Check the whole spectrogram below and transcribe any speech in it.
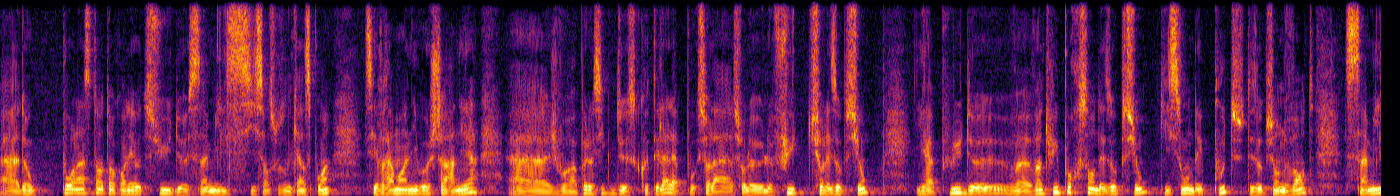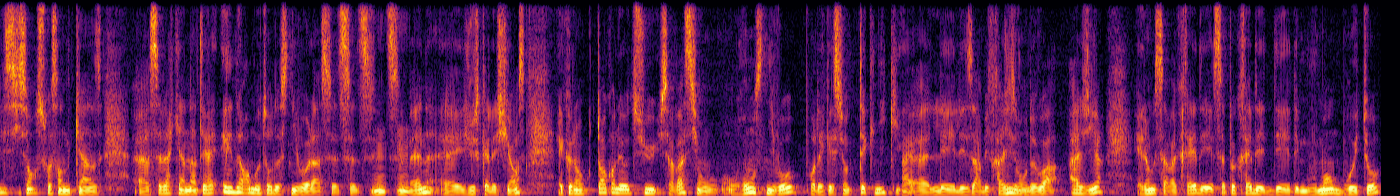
Euh, donc pour l'instant, tant qu'on est au-dessus de 5675 points, c'est vraiment un niveau charnière. Euh, je vous rappelle aussi que de ce côté-là, sur, la, sur le, fut, sur les options, il y a plus de 28% des options qui sont des puts, des options de vente, 5675. Euh, ça veut dire qu'il y a un intérêt énorme autour de ce niveau-là cette, mm, mm. semaine et jusqu'à l'échéance. Et que donc, tant qu'on est au-dessus, ça va. Si on, rompt ce niveau, pour des questions techniques, euh, les, arbitragistes vont devoir agir. Et donc, ça, va créer des, ça peut créer des, des, mouvements brutaux.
